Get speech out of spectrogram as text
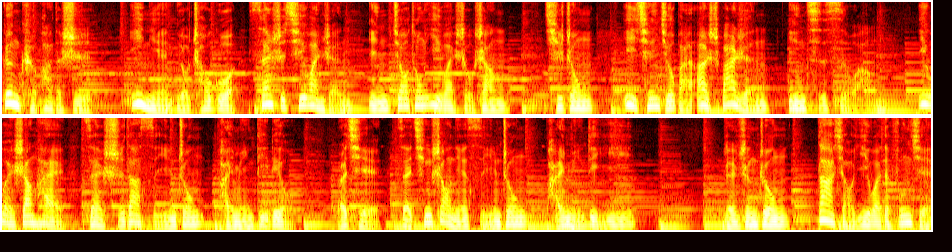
更可怕的是，一年有超过三十七万人因交通意外受伤，其中一千九百二十八人因此死亡。意外伤害在十大死因中排名第六，而且在青少年死因中排名第一。人生中大小意外的风险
